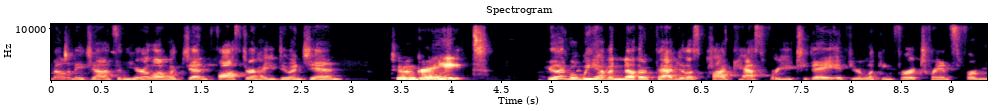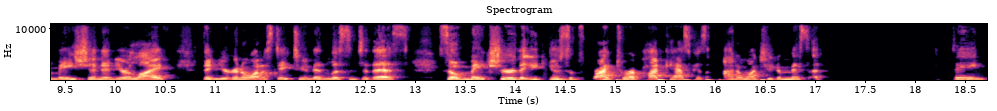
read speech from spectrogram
Melanie Johnson here along with Jen Foster. How you doing, Jen? Doing great. Good. Well, we have another fabulous podcast for you today. If you're looking for a transformation in your life, then you're going to want to stay tuned and listen to this. So make sure that you do subscribe to our podcast because I don't want you to miss a thing.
